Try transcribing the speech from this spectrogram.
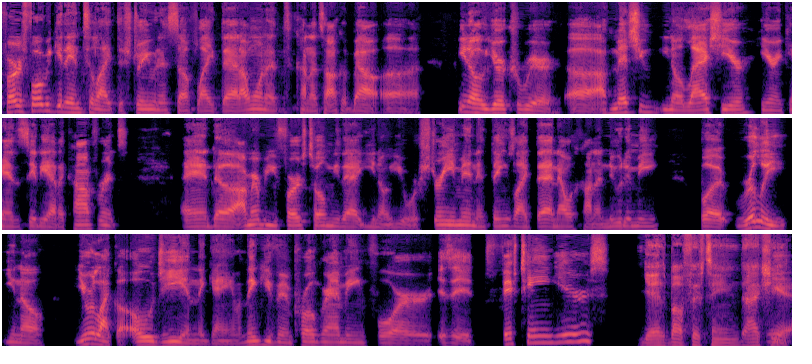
first, before we get into like the streaming and stuff like that, I want to kind of talk about uh, you know, your career. Uh, I've met you, you know, last year here in Kansas City at a conference. And uh, I remember you first told me that, you know, you were streaming and things like that. And that was kind of new to me but really, you know, you're like an OG in the game. I think you've been programming for is it 15 years? Yeah, it's about 15. Actually, yeah.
